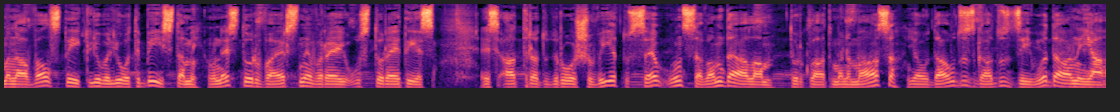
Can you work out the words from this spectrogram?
Manā valstī kļuva ļoti bīstami, un es tur vairs nevarēju uzturēties. Es atradu drošu vietu sev un savam dēlam. Turklāt mana māsa jau daudzus gadus dzīvo Dānijā.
